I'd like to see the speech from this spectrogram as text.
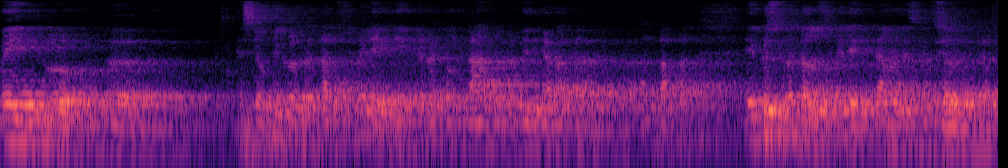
medico uh, che scrive un piccolo trattato sui veleni raccontando, dedicato al, Papa, e questo trattato sui veleni dà una descrizione del caso.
